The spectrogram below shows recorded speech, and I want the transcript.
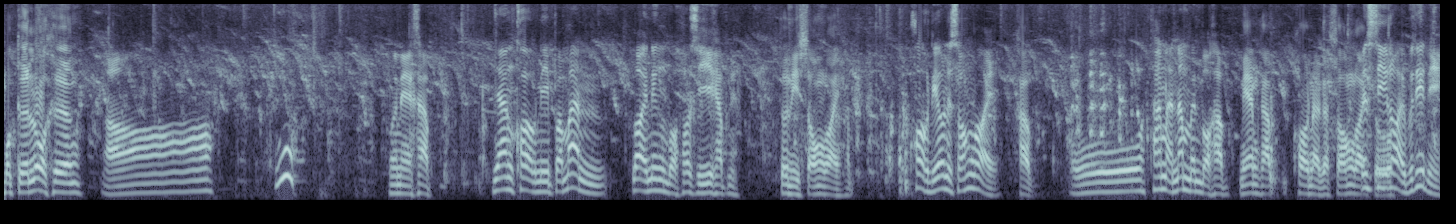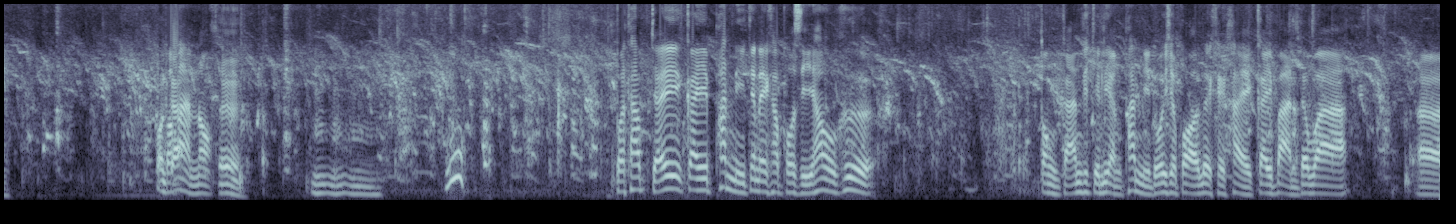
บ่เกินโลเครื่องอ๋ออู้เมื่อไหร่ครับย่างคอกนี่ประมาณร้อยหนึ่งบอกพอสีครับเนี่ยตัวนี้200ครับคอกเดียวในสองร้อยครับ โอ้ทางนั้นน้ำเป็นบอกครับ แม่นครับคอกน่ะก็200เป็นสี่ร้อยพุทธินี่มันปก็ระมาณเนาะเอออืมอืมอืมอู้ประทับใจไก่พันธุ์นี่จังไดครับพอสีเฮาคือ ต้องการที่จะเลี้ยงพันธุ์นี่โดยเฉพาะเลยคล้ายๆไก่บ้านแต่ว่าเอ่อ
